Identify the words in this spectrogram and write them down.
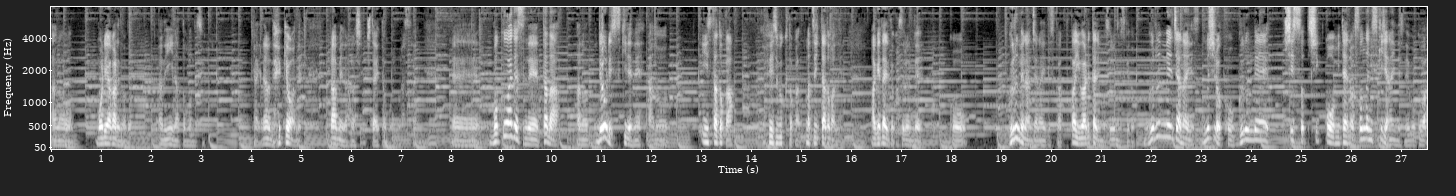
あの、盛り上がるので、あの、いいなと思うんですよ。はい。なので、今日はね、ラーメンの話にしたいと思います。はい。えー僕はですね、ただ、あの、料理好きでね、あの、インスタとか、Facebook とか、まあ、Twitter とかね、上げたりとかするんで、こう、グルメなんじゃないですかとか言われたりもするんですけど、グルメじゃないです。むしろこう、グルメ思想思考みたいのはそんなに好きじゃないんですね、僕は。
